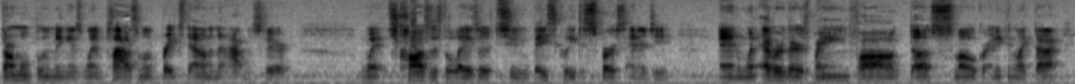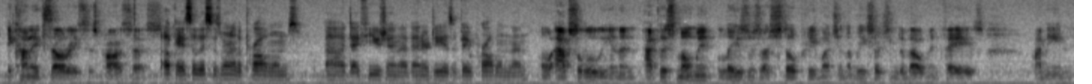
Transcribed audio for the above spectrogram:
thermal blooming is when plasma breaks down in the atmosphere, which causes the laser to basically disperse energy. And whenever there's rain, fog, dust, smoke, or anything like that, it kind of accelerates this process. Okay, so this is one of the problems. Uh, diffusion of energy is a big problem then. Oh, absolutely. And then at this moment, lasers are still pretty much in the research and development phase. I mean,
